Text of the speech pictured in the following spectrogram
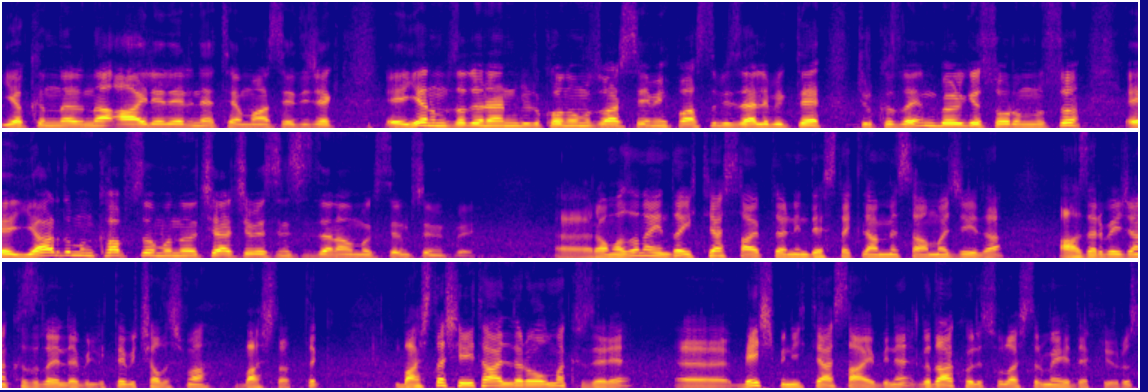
yakınlarına, ailelerine temas edecek. E, yanımızda da bir konuğumuz var. Semih Paslı bizlerle birlikte Türk Kızılayı'nın bölge sorumlusu. E, yardımın kapsamını, çerçevesini sizden almak isterim Semih Bey. Ee, Ramazan ayında ihtiyaç sahiplerinin desteklenmesi amacıyla Azerbaycan Kızılay ile birlikte bir çalışma başlattık. Başta şehit aileleri olmak üzere e, 5000 ihtiyaç sahibine gıda kolisi ulaştırmayı hedefliyoruz.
